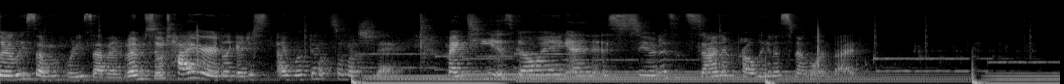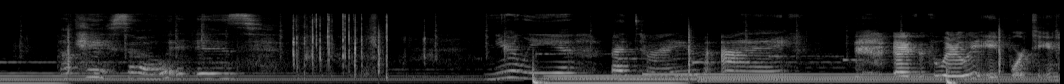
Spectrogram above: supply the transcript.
literally 7.47, but I'm so tired. Like I just, I worked out so much today. My tea is going and as soon as it's done, I'm probably gonna snuggle in bed. Okay, so it is nearly bedtime. I, guys, it's literally 8.14.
